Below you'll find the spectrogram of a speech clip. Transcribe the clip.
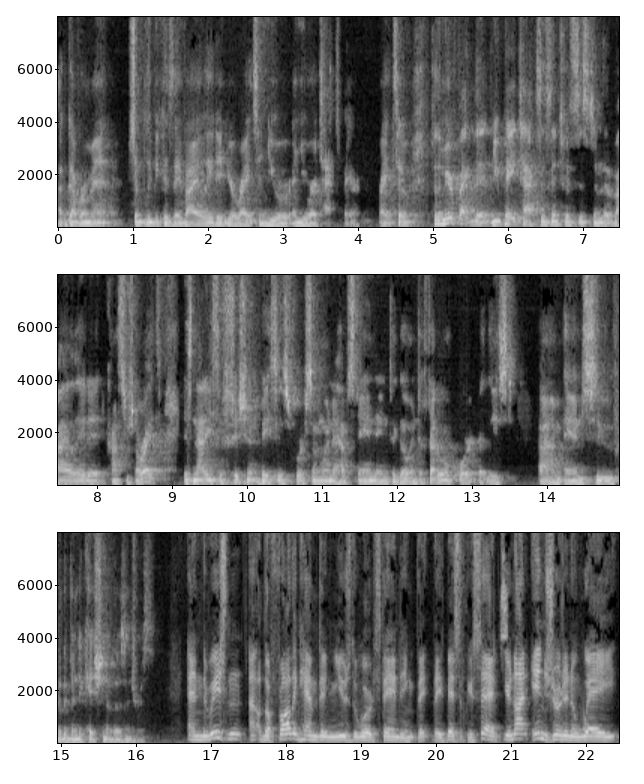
a government simply because they violated your rights and you were and you were a taxpayer, right? So, so the mere fact that you paid taxes into a system that violated constitutional rights is not a sufficient basis for someone to have standing to go into federal court, at least, um, and sue for the vindication of those interests. And the reason uh, the Frothingham didn't use the word standing, they, they, basically said you're not injured in a way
